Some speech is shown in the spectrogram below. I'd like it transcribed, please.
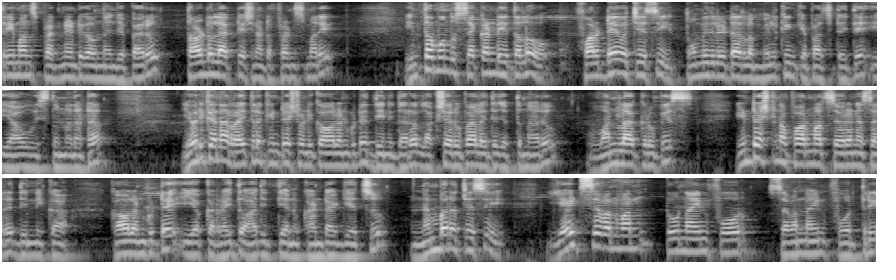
త్రీ మంత్స్ ప్రెగ్నెంట్గా ఉందని చెప్పారు. థర్డ్ లాక్టేషన్ అట ఫ్రెండ్స్ మరి. ఇంతకుముందు సెకండ్ ఈతలో ఫర్ డే వచ్చేసి తొమ్మిది లీటర్ల మిల్కింగ్ కెపాసిటీ అయితే ఈ ఆవు ఇస్తున్నదట. ఎవరికైనా రైతులకు ఇంట్రెస్ట్ ఉండి కావాలనుకుంటే దీని ధర లక్ష రూపాయలు అయితే చెప్తున్నారు. వన్ లాక్ రూపీస్ ఇంట్రెస్ట్ ఉన్న ఫార్మర్స్ ఎవరైనా సరే దీన్ని కా కావాలనుకుంటే ఈ యొక్క రైతు ఆదిత్యను కాంటాక్ట్ చేయొచ్చు. నెంబర్ వచ్చేసి eight seven one two nine four seven nine four three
